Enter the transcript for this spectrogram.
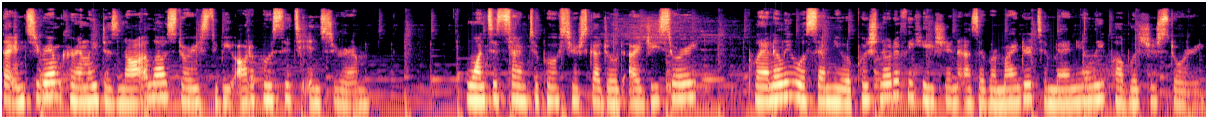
that Instagram currently does not allow stories to be auto-posted to Instagram. Once it's time to post your scheduled IG story, Planoly will send you a push notification as a reminder to manually publish your story.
